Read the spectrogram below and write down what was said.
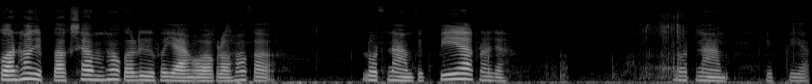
ก่อนเขาสิปากช่ำเขาก็ลือพยางออกแล้วเขาก็ลดน้ำเปียกๆเนาะจ้ะลดน้ำเปียก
